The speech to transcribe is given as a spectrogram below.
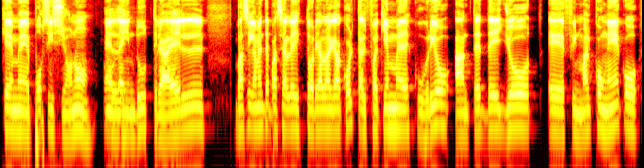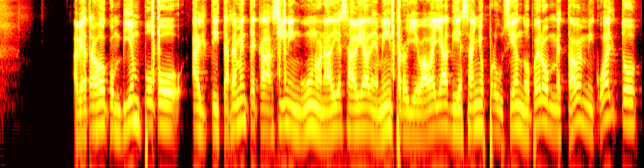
que me posicionó en la industria. Él, básicamente, para hacer la historia larga corta, él fue quien me descubrió. Antes de yo eh, firmar con Eco, había trabajado con bien pocos artistas, realmente casi ninguno, nadie sabía de mí, pero llevaba ya 10 años produciendo, pero me estaba en mi cuarto,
